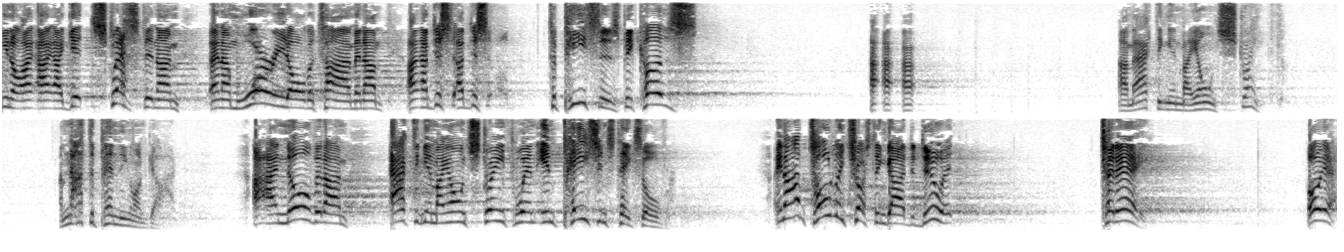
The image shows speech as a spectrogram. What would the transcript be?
you know, I, I get stressed and I'm, and I'm worried all the time and I'm, I'm just, I'm just to pieces because I, I, I'm acting in my own strength. I'm not depending on God. I, know that I'm acting in my own strength when impatience takes over. And I'm totally trusting God to do it today. Oh yeah.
